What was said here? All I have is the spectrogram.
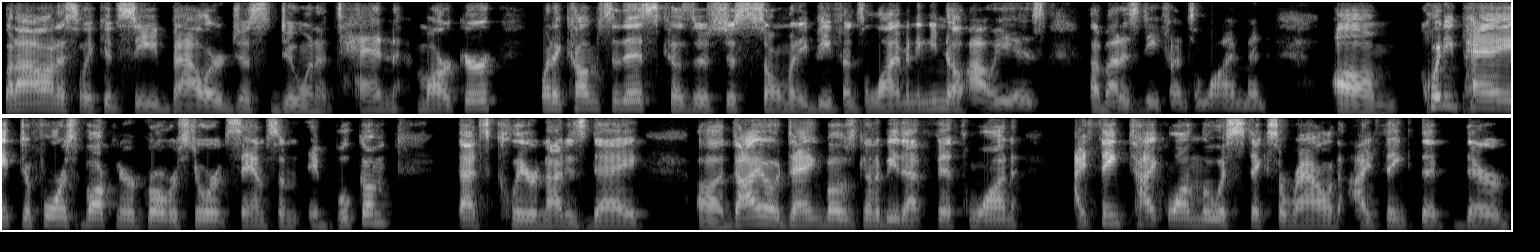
but I honestly could see Ballard just doing a 10 marker when it comes to this because there's just so many defensive linemen, and you know how he is about his defensive linemen. Um, Kwity Paye, DeForest Buckner, Grover Stewart, Samson Ebukam. That's clear, not his day. Uh, Dayo Odeyingbo is going to be that fifth one. I think Tyquan Lewis sticks around. I think that they're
